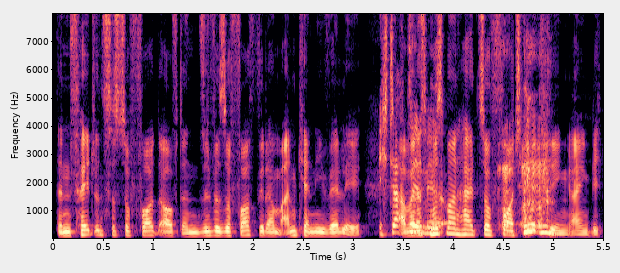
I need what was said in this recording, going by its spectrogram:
dann fällt uns das sofort auf. Dann sind wir sofort wieder im Uncanny Valley. Ich dachte Aber das mir- muss man halt sofort hinkriegen eigentlich.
